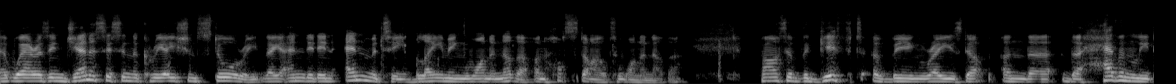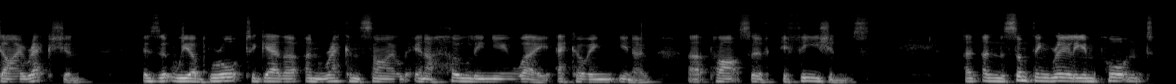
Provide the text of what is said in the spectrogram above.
Uh, whereas in Genesis, in the creation story, they ended in enmity, blaming one another and hostile to one another part of the gift of being raised up under the heavenly direction is that we are brought together and reconciled in a wholly new way, echoing, you know, uh, parts of Ephesians. And, and, there's something really important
